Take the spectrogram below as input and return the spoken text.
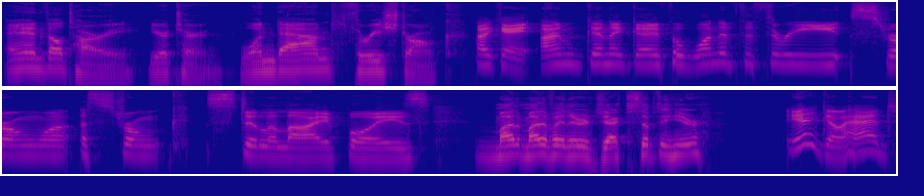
And Veltari, your turn. One down, three strong. Okay, I'm gonna go for one of the three strong, one, a strong, still alive boys. Mind, mind if I interject something here? Yeah, go ahead.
